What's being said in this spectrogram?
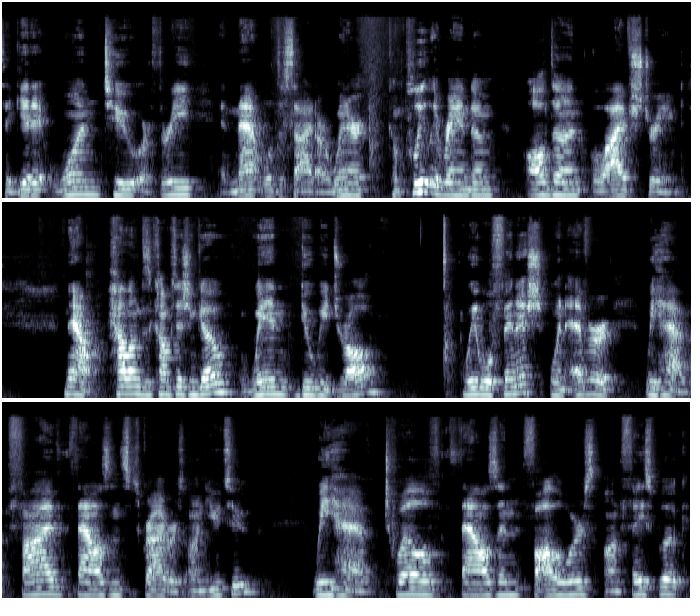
to get it 1, 2, or 3, and that will decide our winner. Completely random, all done live streamed. Now, how long does the competition go? When do we draw? We will finish whenever we have 5,000 subscribers on YouTube. We have 12,000 followers on Facebook,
